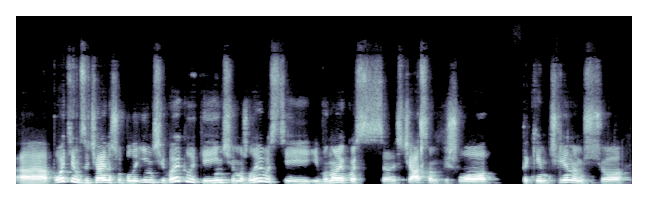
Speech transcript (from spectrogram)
А потім, звичайно, що були інші виклики, інші можливості, і воно якось е, з часом пішло таким чином, що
